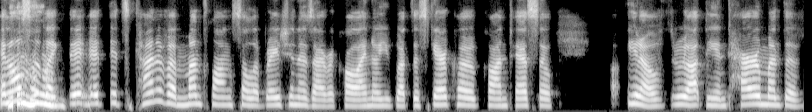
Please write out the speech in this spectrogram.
And also like Mhm. it, it- it's kind of a month long celebration, as I recall. I know you've got the scarecrow contest. So, uh, you know, throughout the entire month of,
